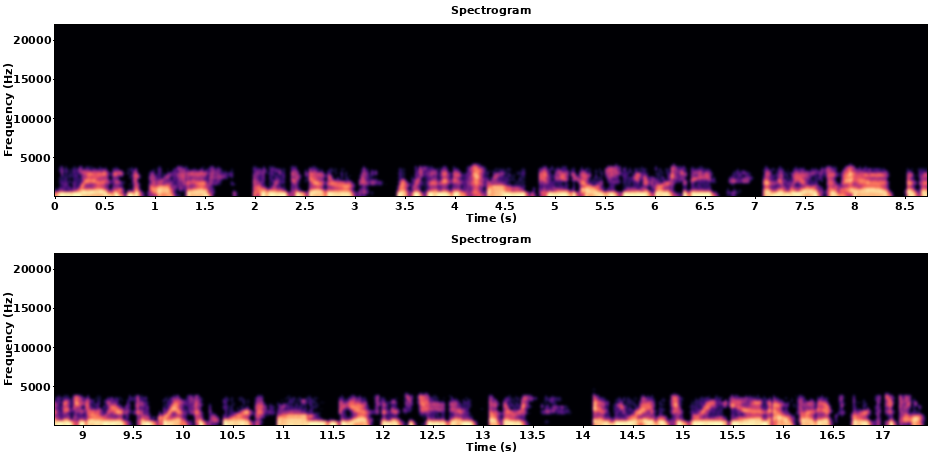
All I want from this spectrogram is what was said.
led the process, pulling together representatives from community colleges and universities. And then we also had, as I mentioned earlier, some grant support from the Aspen Institute and others. And we were able to bring in outside experts to talk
